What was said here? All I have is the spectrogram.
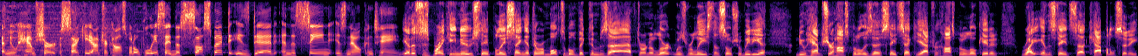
At New Hampshire Psychiatric Hospital, police say the suspect is dead and the scene is now contained. Yeah, this is breaking news. State police saying that there were multiple victims uh, after an alert was released on social media. New Hampshire Hospital is a state psychiatric hospital located right in the state's uh, capital city.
